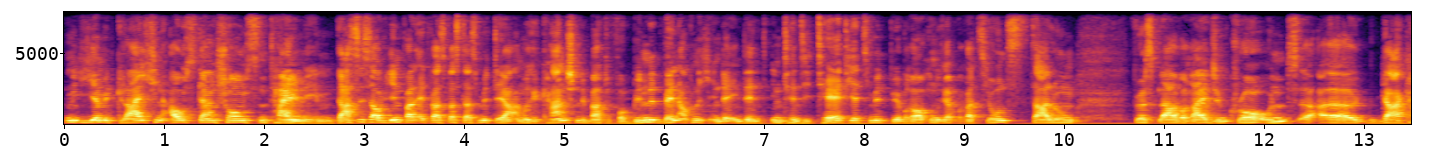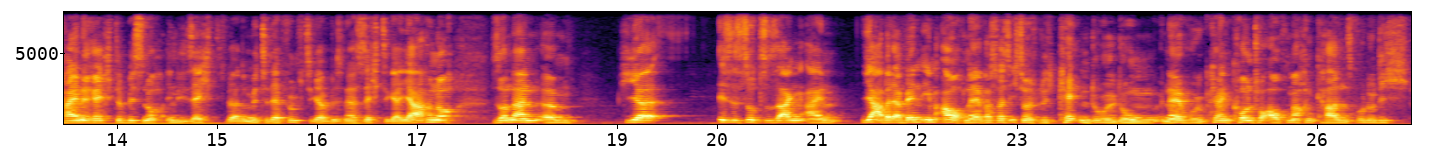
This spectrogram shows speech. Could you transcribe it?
hier mit gleichen Ausgangschancen teilnehmen. Das ist auf jeden Fall etwas, was das mit der amerikanischen Debatte verbindet, wenn auch nicht in der Intensität jetzt mit, wir brauchen Reparationszahlungen für Sklaverei, Jim Crow und äh, gar keine Rechte bis noch in die 60, also Mitte der 50er bis in die 60er Jahre noch, sondern ähm, hier ist es sozusagen ein, Ja, aber da werden eben auch, ne, was weiß ich, zum Beispiel durch Kettenduldung, ne, wo du kein Konto aufmachen kannst, wo du dich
